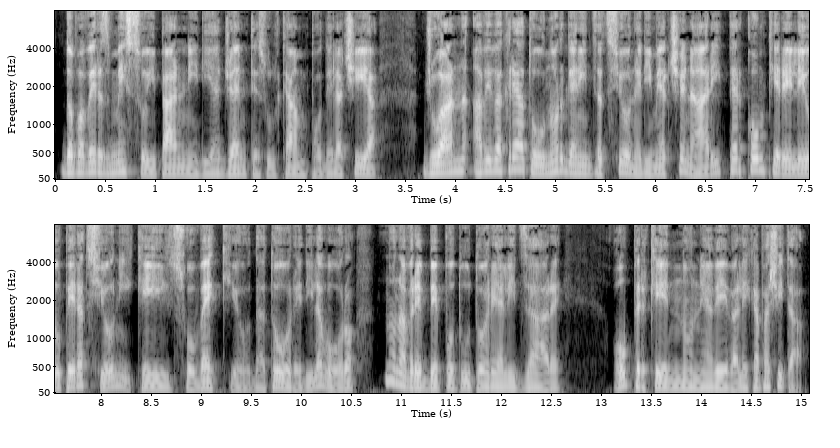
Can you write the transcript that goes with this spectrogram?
Dopo aver smesso i panni di agente sul campo della CIA, Juan aveva creato un'organizzazione di mercenari per compiere le operazioni che il suo vecchio datore di lavoro non avrebbe potuto realizzare, o perché non ne aveva le capacità,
